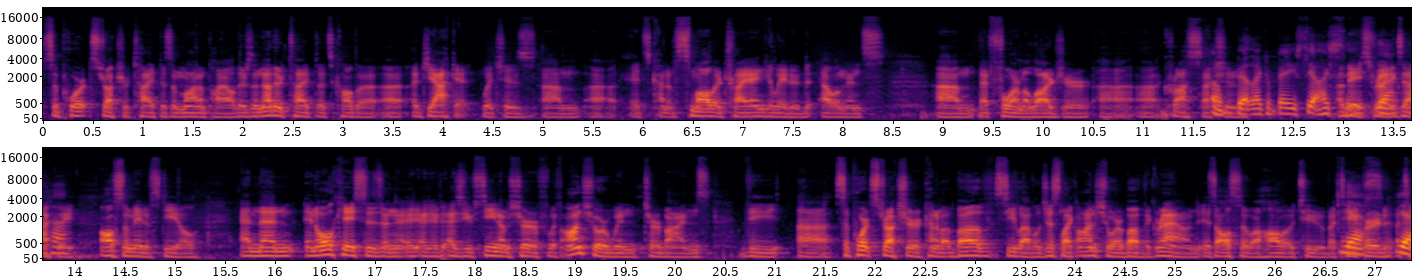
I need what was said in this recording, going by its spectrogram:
support structure type is a monopile. There's another type that's called a, a, a jacket, which is um, uh, it's kind of smaller triangulated elements um, that form a larger uh, uh, cross A section. bit like a base, yeah, I see. A base, right, Yeah, exactly. uh-huh. Also made of steel. And then in all cases, and, and as you've seen, I'm sure, with onshore wind turbines, the uh, support structure kind of above sea level, just like onshore above the ground, is also a hollow tube, a Yes, tapered, a yes,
